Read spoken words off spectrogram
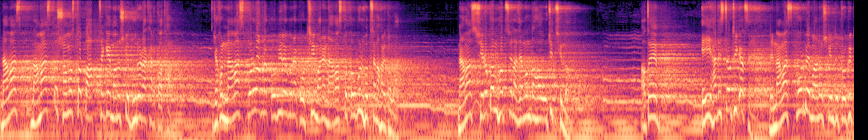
নামাজ নামাজ তো সমস্ত পাপ থেকে মানুষকে দূরে রাখার কথা। যখন নামাজ পড়েও আমরা কবিরে গোনা করছি মানে নামাজ তো কবুল হচ্ছে না হয়তো বা নামাজ সেরকম হচ্ছে না যেমন তো হওয়া উচিত ছিল। অতএব এই হাদিসটাও ঠিক আছে যে নামাজ পড়বে মানুষ, কিন্তু প্রকৃত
